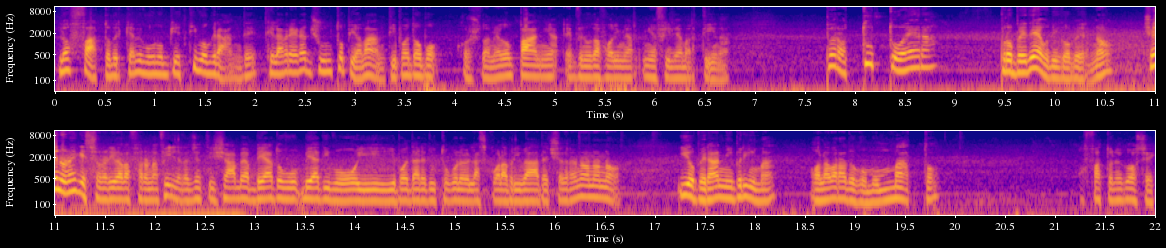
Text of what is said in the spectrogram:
l'ho fatto perché avevo un obiettivo grande che l'avrei raggiunto più avanti. Poi dopo ho conosciuto la mia compagna, è venuta fuori mia, mia figlia Martina. Però tutto era propedeutico per, no? Cioè non è che sono arrivato a fare una figlia, la gente dice, ah beh, beato, beati voi, gli puoi dare tutto quello della scuola privata, eccetera. No, no, no. Io per anni prima ho lavorato come un matto, ho fatto le cose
